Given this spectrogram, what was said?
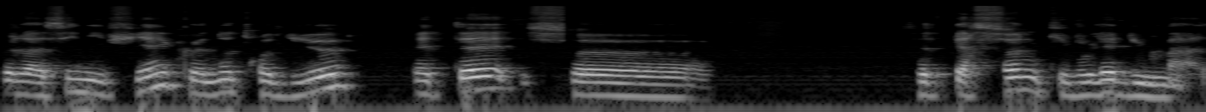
Cela signifiait que notre Dieu était ce- cette personne qui voulait du mal.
